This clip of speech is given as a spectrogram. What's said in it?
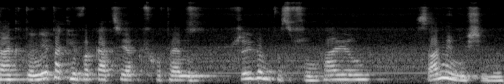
Tak, to nie takie wakacje jak w hotelu. Przyjdą, posprzątają. Sami musimy.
